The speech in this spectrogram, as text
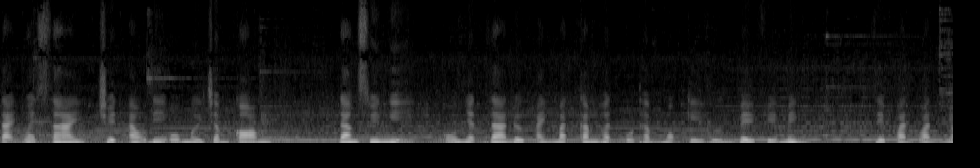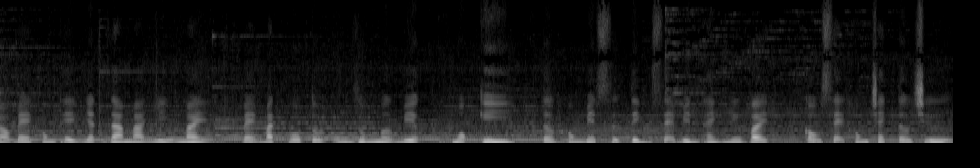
tại website chuyenaudio.com Đang suy nghĩ Cô nhận ra được ánh mắt căm hận của Thẩm Mộng Kỳ hướng về phía mình. Diệp Oản Oản nhỏ bé không thể nhận ra mà nhíu mày, vẻ mặt vô tội ung dung mở miệng, "Mộng Kỳ, tớ không biết sự tình sẽ biến thành như vậy, cậu sẽ không trách tớ chứ?"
